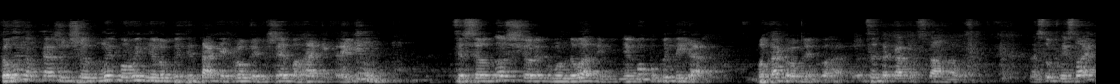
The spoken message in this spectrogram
коли нам кажуть, що ми повинні робити так, як роблять вже багаті країни, це все одно, що рекомендувати бідняку купити яхту. Бо так роблять багаті. Оце така проста наука. Наступний слайд.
